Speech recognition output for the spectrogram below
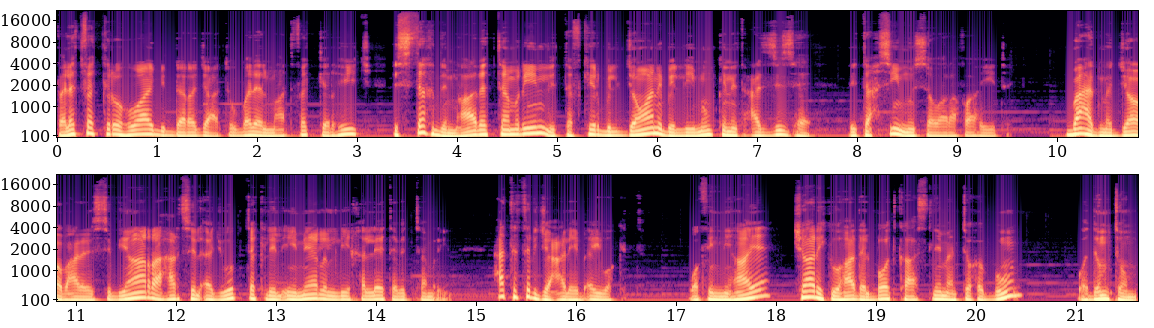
فلا تفكر هواي بالدرجات وبدل ما تفكر هيك استخدم هذا التمرين للتفكير بالجوانب اللي ممكن تعززها لتحسين مستوى رفاهيتك. بعد ما تجاوب على الاستبيان راح أرسل أجوبتك للإيميل اللي خليته بالتمرين حتى ترجع عليه بأي وقت. وفي النهاية شاركوا هذا البودكاست لمن تحبون ودمتم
